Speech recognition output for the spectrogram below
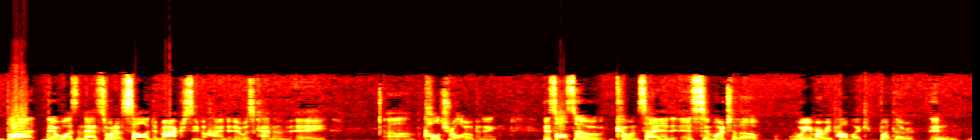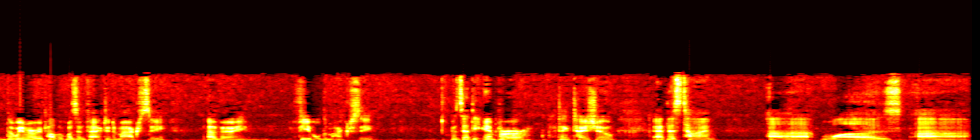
but there wasn't that sort of solid democracy behind it. It was kind of a um, cultural opening. This also coincided. It's similar to the Weimar Republic, but the in the Weimar Republic was in fact a democracy, a very feeble democracy. Was that the emperor, I think Taisho, at this time, uh, was uh,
